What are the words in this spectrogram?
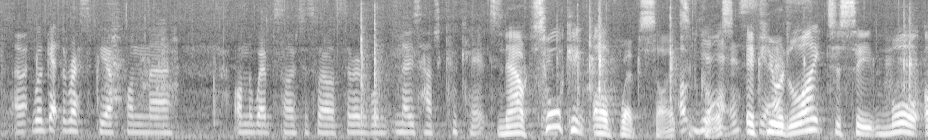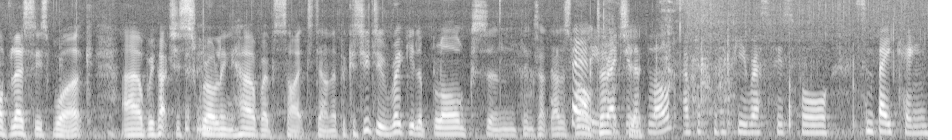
uh, we'll get the recipe up on uh, on the website as well, so everyone knows how to cook it. Now, talking of websites, Oh, of course, yes, if you would like to see more of Lesley's work, uh, we've actually scrolling her website down there because you do regular blogs and things like that as Fairly well, don't regular you? blogs. I've just put a few recipes for some baking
